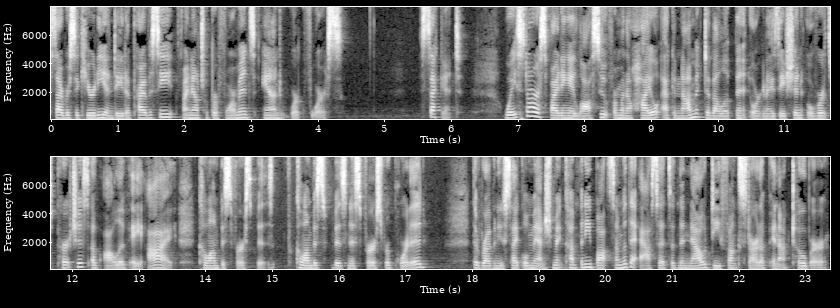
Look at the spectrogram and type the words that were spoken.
cybersecurity and data privacy, financial performance, and workforce. Second, Waystar is fighting a lawsuit from an Ohio economic development organization over its purchase of Olive AI, Columbus First Columbus Business First reported. The revenue cycle management company bought some of the assets of the now defunct startup in October.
